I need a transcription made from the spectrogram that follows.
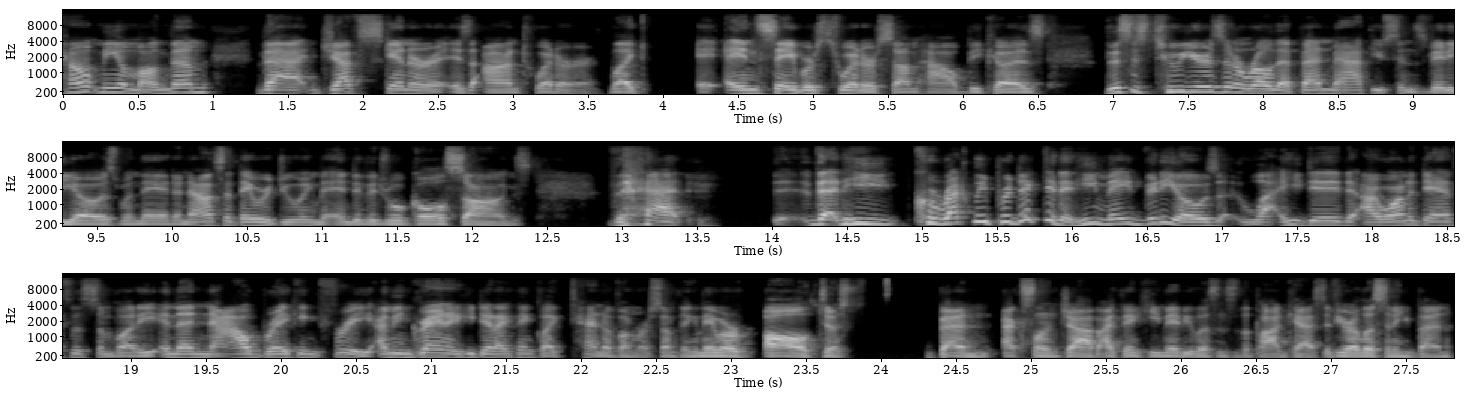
count me among them, that Jeff Skinner is on Twitter, like in Sabres Twitter somehow, because this is two years in a row that Ben Matthewson's videos, when they had announced that they were doing the individual goal songs, that that he correctly predicted it. He made videos. He did I want to dance with somebody and then now breaking free. I mean, granted he did I think like 10 of them or something. And they were all just Ben, excellent job. I think he maybe listens to the podcast. If you are listening, Ben,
